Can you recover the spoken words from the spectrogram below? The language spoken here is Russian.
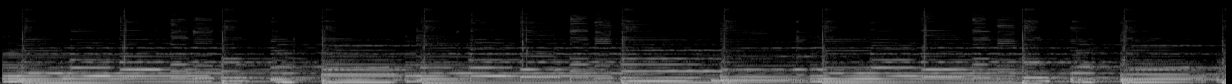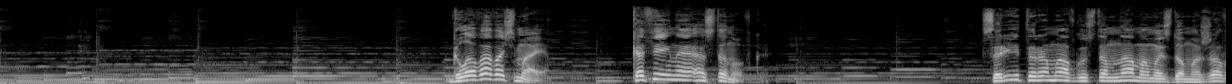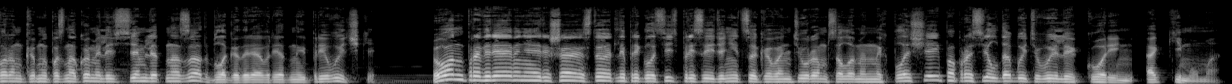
Глава восьмая. Кофейная остановка. С Риттером Августом Намом из дома Жаворонка мы познакомились семь лет назад благодаря вредной привычке. Он, проверяя меня и решая, стоит ли пригласить присоединиться к авантюрам соломенных плащей, попросил добыть выли корень Акимума.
